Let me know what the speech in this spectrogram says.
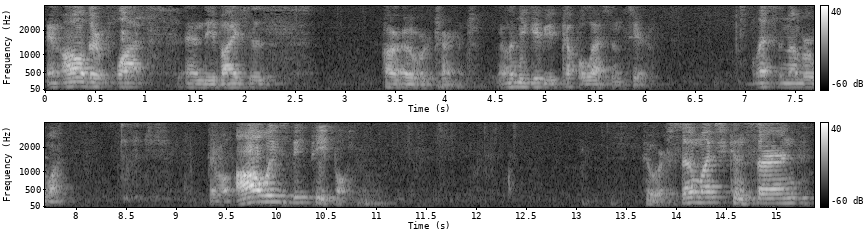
And all their plots and devices are overturned. Now, let me give you a couple lessons here. Lesson number one there will always be people who are so much concerned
